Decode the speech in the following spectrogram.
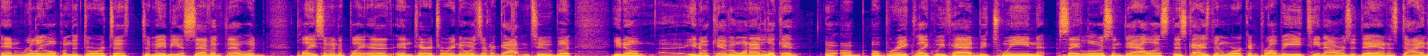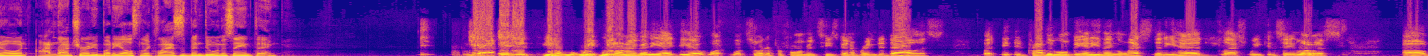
and really open the door to, to maybe a seventh that would place him in a play uh, in territory no one's ever gotten to. But you know, uh, you know, Kevin, when I look at a, a, a, break like we've had between St. Louis and Dallas, this guy's been working probably 18 hours a day on his dyno, and I'm not sure anybody else in the class has been doing the same thing. Yeah, it, it you know we, we don't have any idea what, what sort of performance he's going to bring to Dallas, but it, it, probably won't be anything less than he had last week in St. Louis. Uh,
